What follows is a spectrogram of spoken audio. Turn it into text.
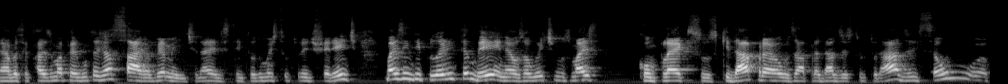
Né? Você faz uma pergunta já sai, obviamente, né? Eles têm toda uma estrutura diferente, mas em deep learning também, né? Os algoritmos mais complexos que dá para usar para dados estruturados, eles são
